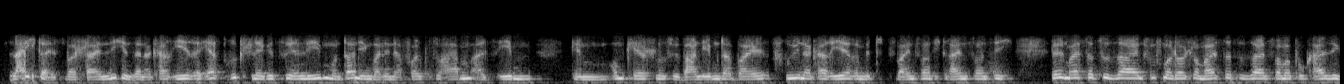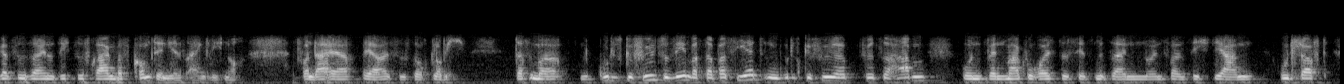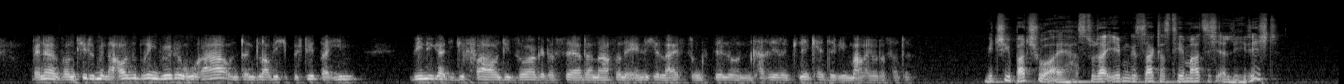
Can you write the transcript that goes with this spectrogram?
leichter ist wahrscheinlich in seiner Karriere erst Rückschläge zu erleben und dann irgendwann den Erfolg zu haben, als eben im Umkehrschluss, wir waren eben dabei, früh in der Karriere mit 22, 23 Weltmeister zu sein, fünfmal deutscher Meister zu sein, zweimal Pokalsieger zu sein und sich zu fragen, was kommt denn jetzt eigentlich noch? Von daher, ja, es ist doch, glaube ich, das immer ein gutes Gefühl zu sehen, was da passiert, ein gutes Gefühl dafür zu haben. Und wenn Marco Reus das jetzt mit seinen 29 Jahren gut schafft, wenn er so einen Titel mit nach Hause bringen würde, hurra, und dann glaube ich, besteht bei ihm weniger die Gefahr und die Sorge, dass er danach so eine ähnliche Leistungsstille und einen Karriereknick hätte, wie Mario das hatte. Michi Batshuayi, hast du da eben gesagt, das Thema hat sich erledigt?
